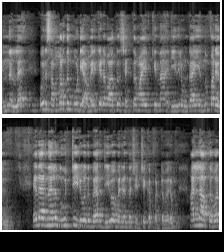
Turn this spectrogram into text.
എന്നുള്ള ഒരു സമ്മർദ്ദം കൂടി അമേരിക്കയുടെ ഭാഗത്ത് ശക്തമായിരിക്കുന്ന രീതിയിൽ ഉണ്ടായി എന്നും പറയുന്നു. ഏതായിരുന്നാലും നൂറ്റി ഇരുപത് പേർ ജീവപര്യന്തം ശിക്ഷിക്കപ്പെട്ടവരും അല്ലാത്തവർ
